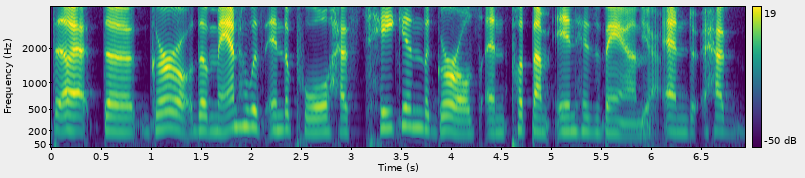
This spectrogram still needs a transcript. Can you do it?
that the girl the man who was in the pool has taken the girls and put them in his van Yeah. and had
